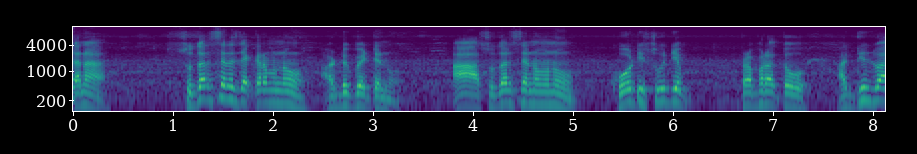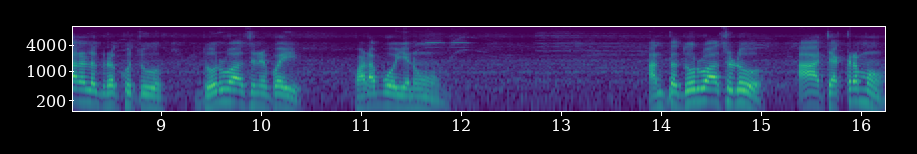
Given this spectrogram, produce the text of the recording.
తన సుదర్శన చక్రమును అడ్డుపెట్టెను. ఆ సుదర్శనమును కోటి సూర్య ప్రభలతో అగ్నిద్వారాలు గ్రక్కుతూ దూర్వాసునిపై పడబోయెను. అంత దూర్వాసుడు ఆ చక్రము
